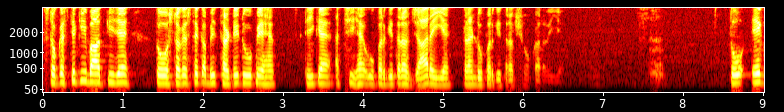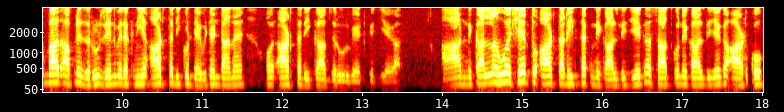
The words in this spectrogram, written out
स्टोकेस्टिक की बात की जाए तो स्टोकेस्टिक अभी थर्टी टू पे है, ठीक है, अच्छी है, ऊपर की तरफ़ जा रही है ट्रेंड ऊपर की तरफ़ शो कर रही है। तो एक बात आपने ज़रूर जेन में रखनी है, आठ तारीख को डेविडेंट आना है, और आठ तारीख का आप ज़रूर वेट कीजिएगा। निकालना हुआ शेयर तो आठ तारीख तक निकाल दीजिएगा, सात को निकाल दीजिएगा, आठ को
